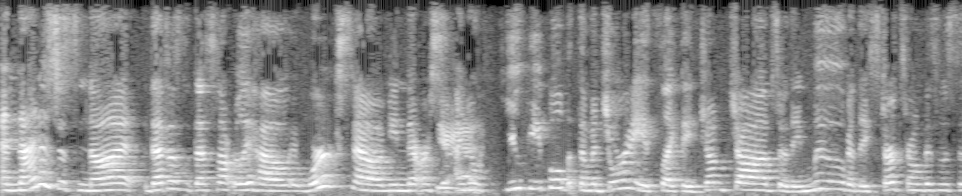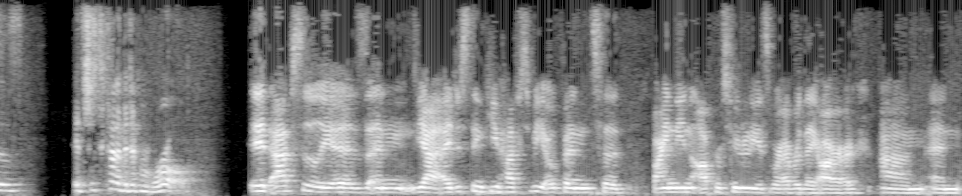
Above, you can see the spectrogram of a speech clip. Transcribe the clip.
and that is just not that does that's not really how it works now i mean there are yeah. i know a few people but the majority it's like they jump jobs or they move or they start their own businesses it's just kind of a different world It absolutely is. And yeah, I just think you have to be open to finding the opportunities wherever they are um, and,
